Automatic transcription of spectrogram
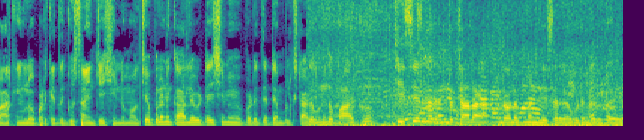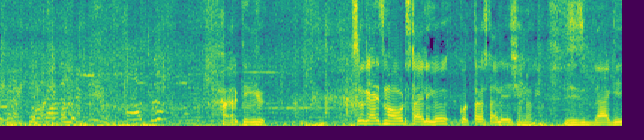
పార్కింగ్ లోపలికైతే గుసాయించేసిండు. మా చెప్పులని కార్లో పెట్టేసి మేము ఎప్పుడైతే టెంపుల్కి స్టార్ట్ ముందు పార్క్. కేసీఆర్ గారు ఇంత చాలా డెవలప్మెంట్ చేశారు కాబట్టి ఇంత పెద్ద అయిపోయింది. పార్కింగ్. సో గైస్ మా ఓడి స్టైల్ కొత్తగా స్టైల్ చేసిండు. This is baggy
